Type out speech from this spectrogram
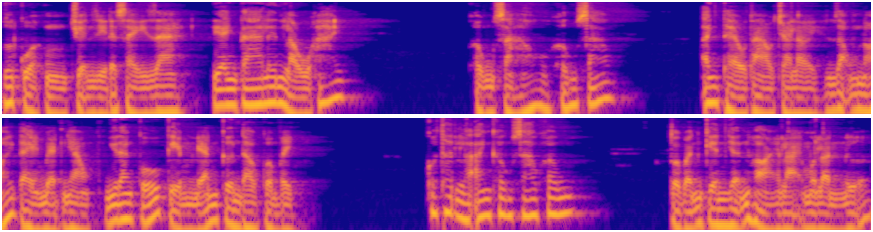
Rốt cuộc chuyện gì đã xảy ra thì anh ta lên lầu 2 Không sao Không sao. Anh thèo thào trả lời, Giọng nói đầy mệt nhọc Như đang cố kiềm nén cơn đau của mình. Có thật là anh không sao không? Tôi vẫn kiên nhẫn hỏi lại một lần nữa.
